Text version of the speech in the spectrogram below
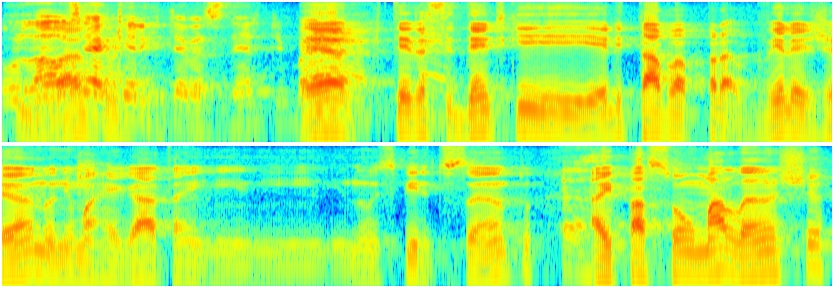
O Laos é aquele que teve acidente de É, barco. que teve é. acidente que ele estava velejando em uma regata em- em- no Espírito Santo, aí passou uma lancha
